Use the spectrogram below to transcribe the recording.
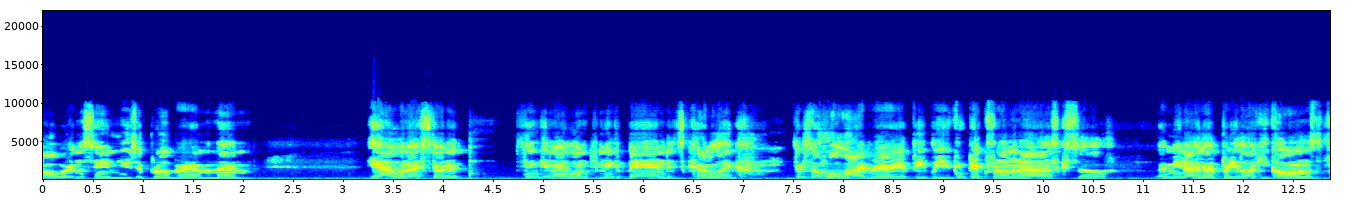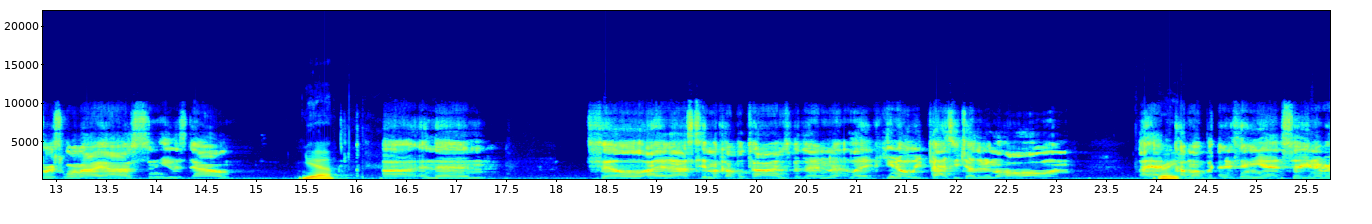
all were in the same music program, and then yeah, when I started thinking I wanted to make a band, it's kind of like there's a whole library of people you can pick from and ask. So, I mean, I got pretty lucky. Colin was the first one I asked, and he was down. Yeah. Uh, and then Phil, I had asked him a couple times, but then like you know we'd pass each other in the hall, and I hadn't Right. come up with anything yet, so you never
